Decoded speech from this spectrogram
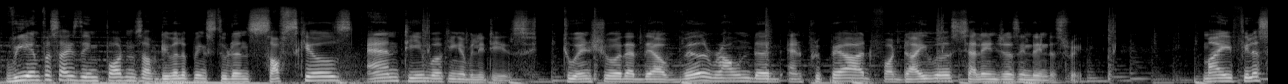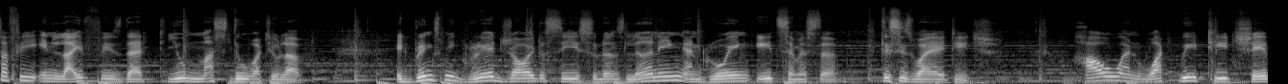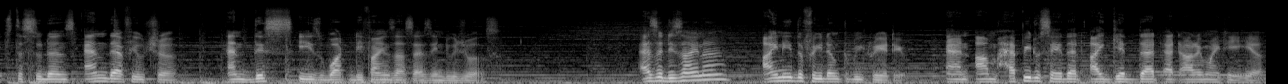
We emphasize the importance of developing students' soft skills and team working abilities to ensure that they are well-rounded and prepared for diverse challenges in the industry. My philosophy in life is that you must do what you love. It brings me great joy to see students learning and growing each semester. This is why I teach. How and what we teach shapes the students and their future, and this is what defines us as individuals. As a designer, I need the freedom to be creative, and I'm happy to say that I get that at RMIT here.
